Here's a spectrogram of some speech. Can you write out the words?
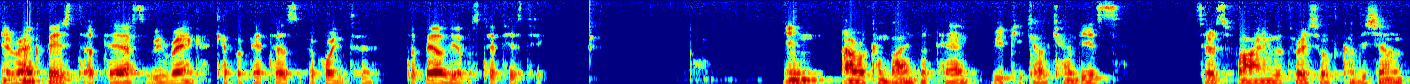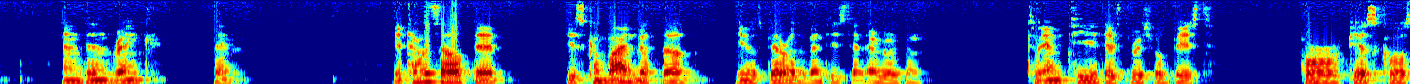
In rank-based attacks, we rank kappa betas according to the value of the statistic. In our combined attack, we pick out candidates satisfying the threshold condition and then rank them. It turns out that this combined method yields better advantage than algorithm to empty their threshold based for pairs close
